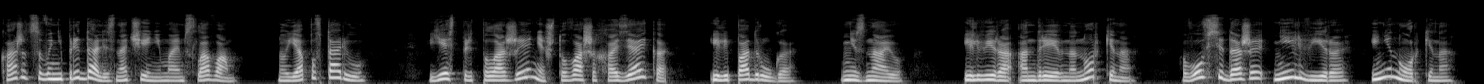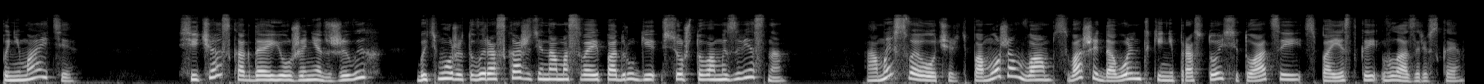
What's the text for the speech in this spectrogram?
Кажется, вы не придали значения моим словам, но я повторю. Есть предположение, что ваша хозяйка или подруга, не знаю, Эльвира Андреевна Норкина, вовсе даже не Эльвира и не Норкина, понимаете? Сейчас, когда ее уже нет в живых, быть может, вы расскажете нам о своей подруге все, что вам известно? А мы, в свою очередь, поможем вам с вашей довольно-таки непростой ситуацией с поездкой в Лазаревское.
